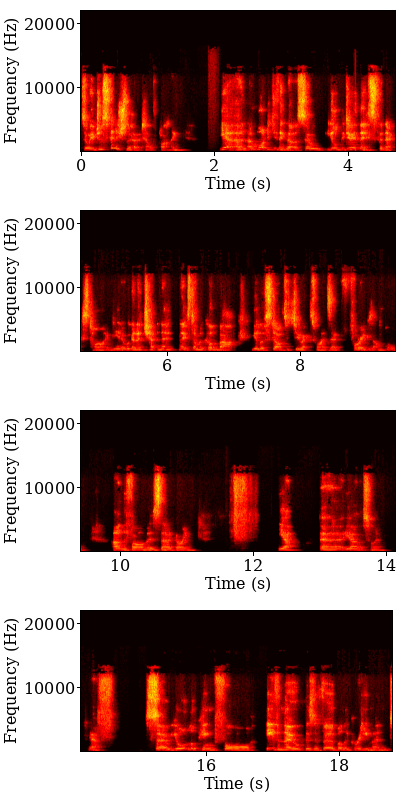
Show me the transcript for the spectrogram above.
so we've just finished the herd health planning. Yeah and, and, what did you think of that? So you'll be doing this for next time. You know we're going to check ne- next time we come back you'll have started to do x y and z for example. And the farmers they're going yeah uh, yeah that's fine yeah so you're looking for even though there's a verbal agreement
